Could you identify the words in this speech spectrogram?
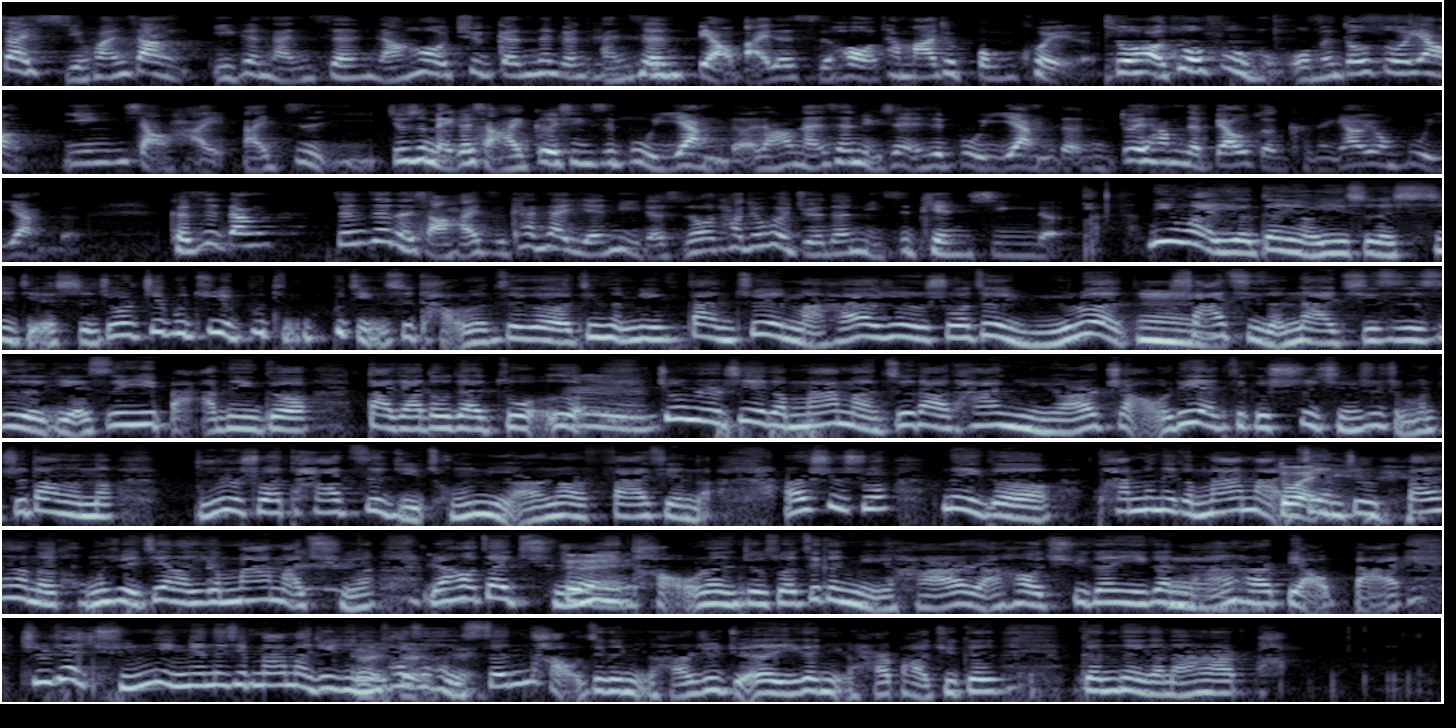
在喜欢上一个男生，然后去跟那个男生表白的时候，他妈就崩溃了，说：“哈，做父母，我们都说要因小孩来质疑，就是每个小孩个性是不一样的，然后男生女生也是不一样的，你对他们的标准可能要用不一样的。可是当真正的小孩子看在眼里的时候，他就会觉得你是偏心的。”另外一个更有意思的细节是，就是这部剧不仅不仅是讨论这个精神病犯罪嘛，还有就是说这个舆论杀起人来，其实是也是一把那个大家都在作恶。就是这个妈妈知道她女儿早恋这个事情是怎么知道的呢？不是说他自己从女儿那儿发现的，而是说那个他们那个妈妈建，就是班上的同学建了一个妈妈群，然后在群里讨论，就说这个女孩然后去跟一个男孩表白，就是在群里面那些妈妈就已经开始很声讨这个女孩，就觉得一个女孩跑去跟跟那个男孩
